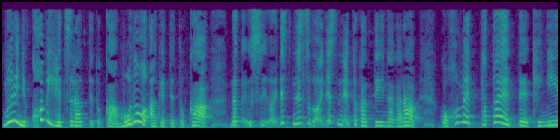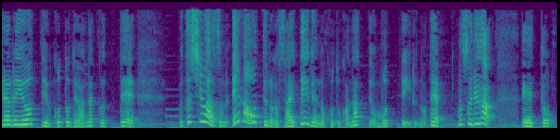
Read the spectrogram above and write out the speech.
無理に媚びへつらってとか物をあげてとかなんかすごいですね、すごいですねとかって言いながらこう褒めたたえて気に入られるよっていうことではなくって私はその笑顔っていうのが最低限のことかなって思っているので、まあ、それが、えーと、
